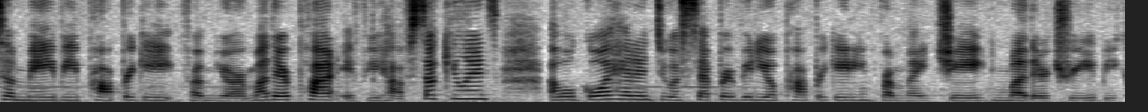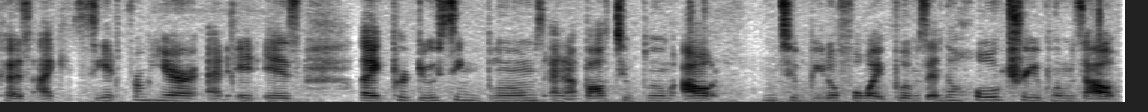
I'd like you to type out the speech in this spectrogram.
to maybe propagate from your mother plant if you have succulents. I will go ahead and do a separate video propagating from my jade mother tree because I can see it from here and it is like producing blooms and about to bloom out into beautiful white blooms and the whole tree blooms out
